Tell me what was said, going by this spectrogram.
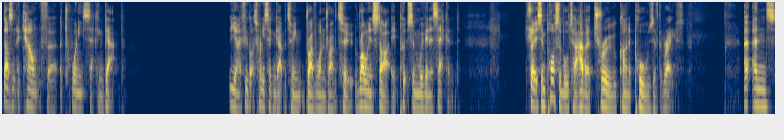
doesn't account for a 20 second gap. You know, if you've got a 20 second gap between driver one and driver two, rolling start, it puts them within a second. So it's impossible to have a true kind of pause of the race. And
